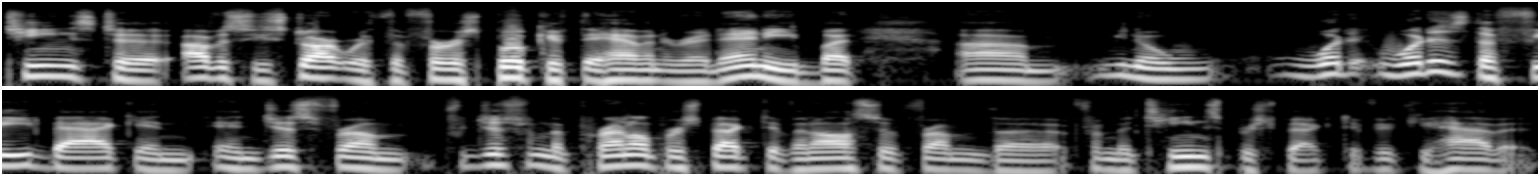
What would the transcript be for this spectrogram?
teens to obviously start with the first book if they haven't read any? But um, you know, what what is the feedback and and just from just from the parental perspective and also from the from the teens perspective, if you have it?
